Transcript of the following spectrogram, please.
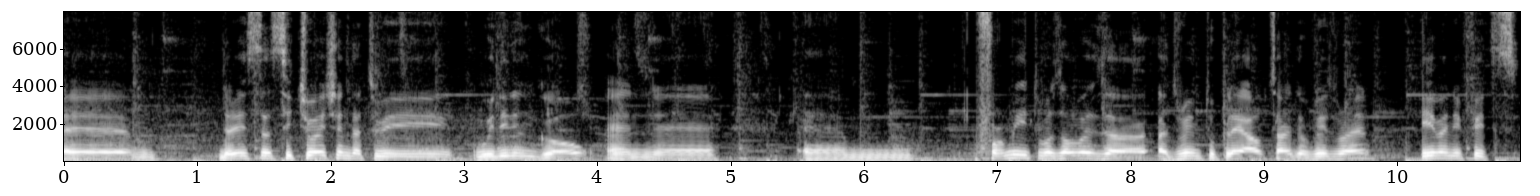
um, there is a situation that we we didn't go, and uh, um, for me it was always a, a dream to play outside of Israel, even if it's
